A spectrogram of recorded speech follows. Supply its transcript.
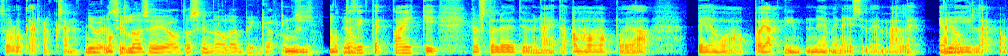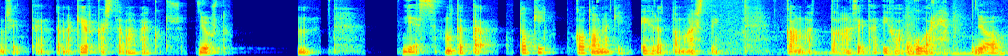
solukerroksen. Joo, Mut- silloin se ei auta sinne alempiin kerroksiin. niin, mutta Joo. sitten kaikki, josta löytyy näitä ahahappoja, pH-happoja, niin ne menee syvemmälle. Ja Joo. niillä on sitten tämä kirkastava vaikutus. Just. Yes, mutta että toki kotonakin ehdottomasti kannattaa sitä ihoa kuoria. Joo.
